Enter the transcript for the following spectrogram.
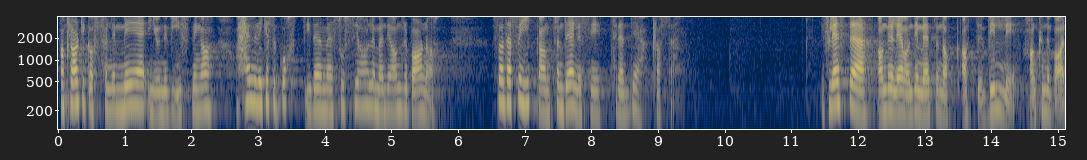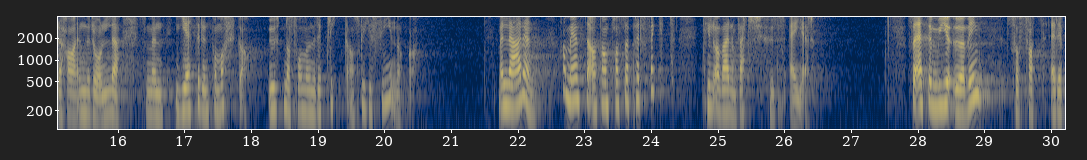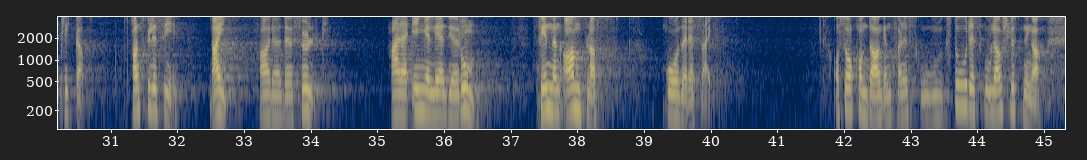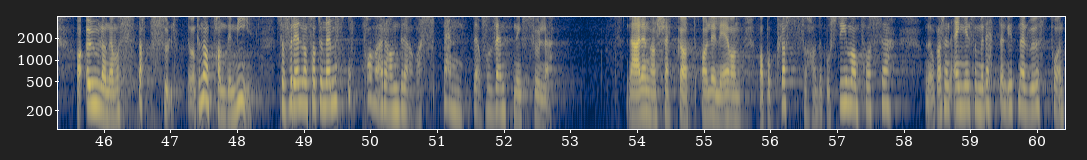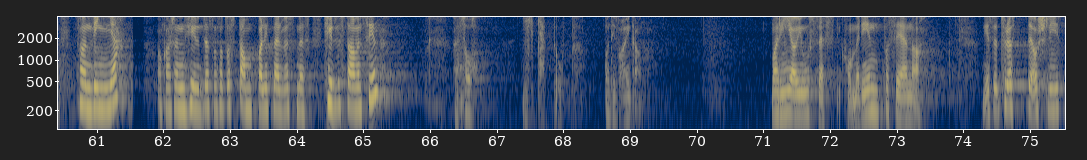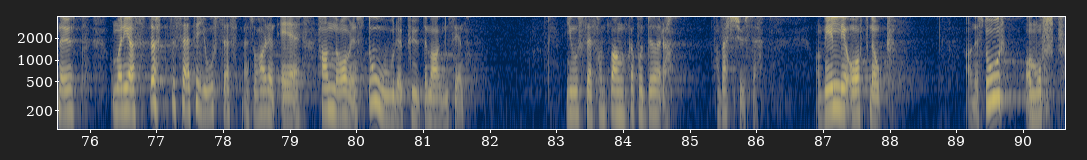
Han klarte ikke å følge med i undervisninga, og heller ikke så godt i det med sosiale med de andre barna. Så Derfor gikk han fremdeles i tredje klasse. De fleste andre elevene de mente nok at Willy han kunne bare ha en rolle som en gjeter rundt på marka uten å få noen replikker. Han skulle ikke si noe. Men læreren han mente at han passa perfekt til å være vertshuseier. Så etter mye øving så satt replikkene. Han skulle si Nei, her er det fullt. Her er ingen ledige rom. Finn en annen plass. Gå deres vei. Og så kom dagen for den sko store skoleavslutninga. Og aulaene var stappfulle. Det var ikke noen pandemi. Så foreldrene satt jo nærmest oppå hverandre og var spente og forventningsfulle. Læreren han sjekka at alle elevene var på plass og hadde kostymene på seg. Og det var kanskje en engel som retta litt nervøst på en, på en vinge. Og kanskje en hyrde som satt og stampa litt nervøst med hyrdestaven sin. Men så gikk teppet opp, og de var i gang. Maria og Josef de kommer inn på scenen. De ser trøtte og slitne ut. Og Maria støtter seg til Josef mens hun har den e handa over den store putemagen sin. Josef han banka på døra på vertshuset og villig åpne opp. Han er stor og morsk.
